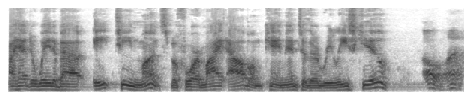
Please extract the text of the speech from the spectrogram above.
I had to wait about 18 months before my album came into the release queue. Oh wow.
